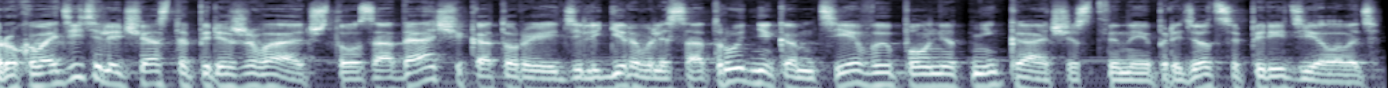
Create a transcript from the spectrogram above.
Руководители часто переживают, что задачи, которые делегировали сотрудникам, те выполнят некачественно и придется переделывать.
